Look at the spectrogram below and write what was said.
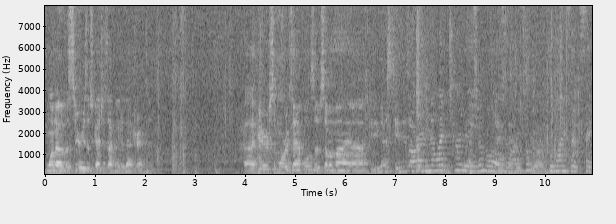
one of a series of sketches I made of that transit. Uh, here are some more examples of some of my, uh, can you guys see these You know what, turn the, the ones that say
